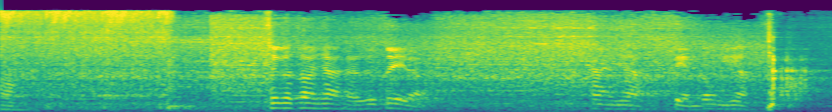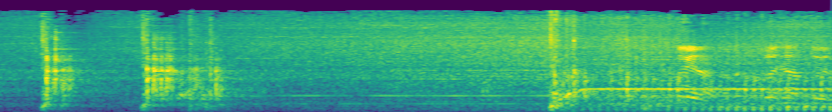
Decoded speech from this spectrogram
哦，这个转向才是对的，看一下，点动一下，对了，转向对了。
